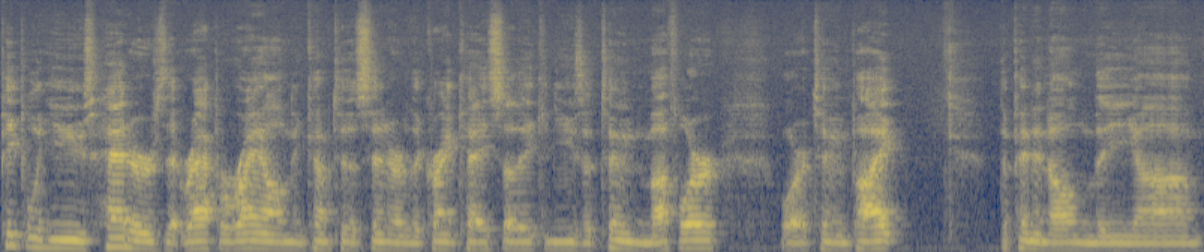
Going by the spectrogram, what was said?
people use headers that wrap around and come to the center of the crankcase so they can use a tuned muffler or a tuned pipe depending on the um,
